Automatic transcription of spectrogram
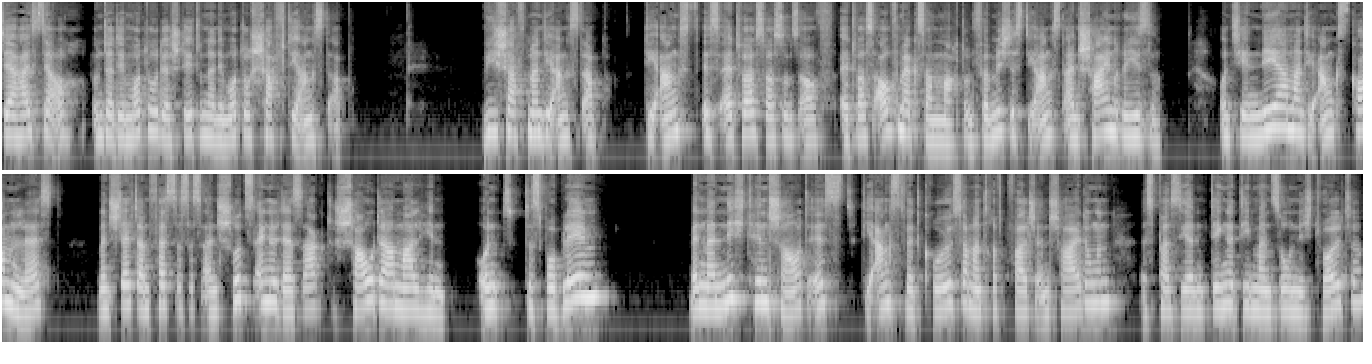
der heißt ja auch unter dem Motto, der steht unter dem Motto, schafft die Angst ab. Wie schafft man die Angst ab? Die Angst ist etwas, was uns auf etwas aufmerksam macht. Und für mich ist die Angst ein Scheinriese. Und je näher man die Angst kommen lässt, man stellt dann fest, es ist ein Schutzengel, der sagt, schau da mal hin. Und das Problem, wenn man nicht hinschaut, ist, die Angst wird größer, man trifft falsche Entscheidungen, es passieren Dinge, die man so nicht wollte,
